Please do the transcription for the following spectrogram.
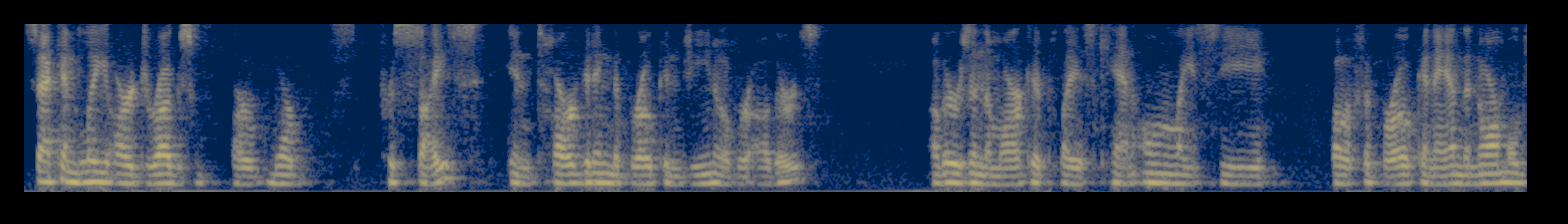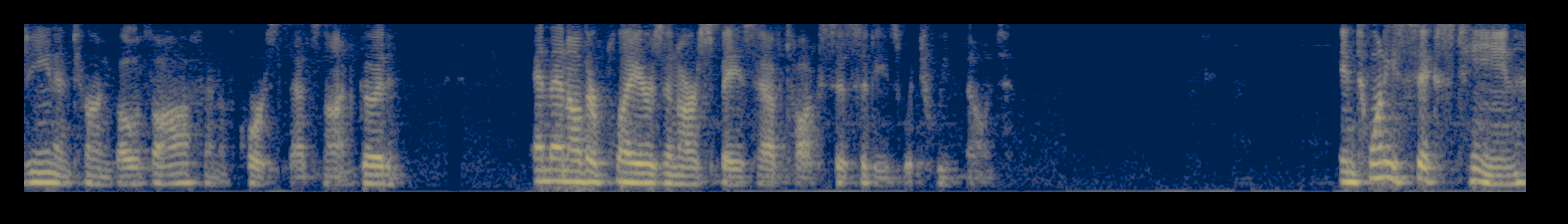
secondly, our drugs are more precise in targeting the broken gene over others. Others in the marketplace can only see both the broken and the normal gene and turn both off. And of course, that's not good. And then other players in our space have toxicities, which we don't. In 2016,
